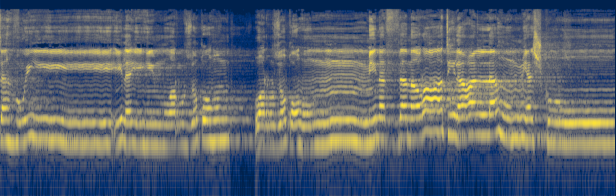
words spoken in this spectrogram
تهوي إليهم وارزقهم وارزقهم من الثمرات لعلهم يشكرون.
